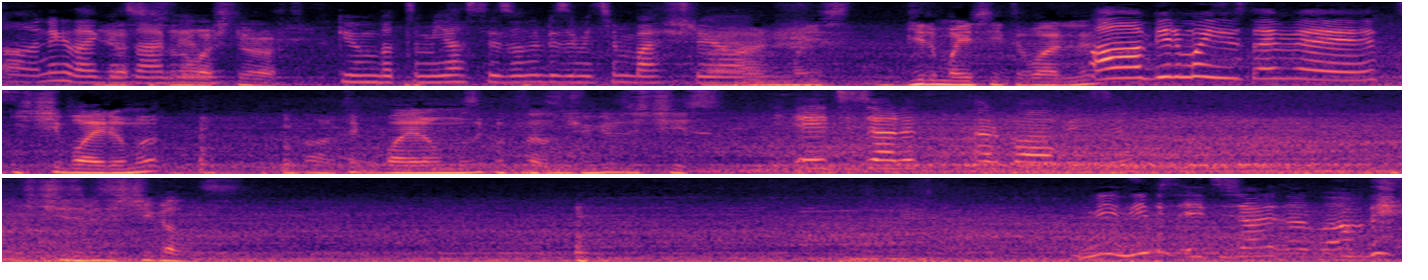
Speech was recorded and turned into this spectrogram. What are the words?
Aa, ne kadar Yaz güzel sezonu bir başlıyor artık. gün batımı. Yaz sezonu bizim için başlıyor. Mayıs, 1 Mayıs itibariyle Aa 1 Mayıs evet. işçi bayramı artık bayramımızı kutlarız. Çünkü biz işçiyiz. E-ticaret erbabıyız. İşçiyiz biz işçi kalırız. Niye, niye biz e-ticaret erbabı değil?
